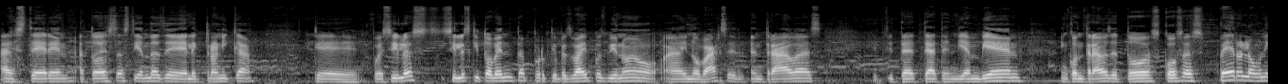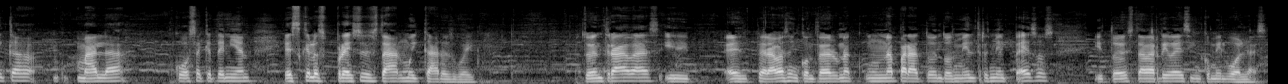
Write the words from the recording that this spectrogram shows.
a Steren, a todas estas tiendas de electrónica que pues sí les, sí les quitó venta porque Best Buy pues vino a innovarse, entrabas, te, te atendían bien, encontrabas de todas cosas, pero la única mala cosa que tenían es que los precios estaban muy caros, güey. Tú entrabas y esperabas encontrar un aparato en dos mil, tres mil pesos y todo estaba arriba de cinco mil bolas.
